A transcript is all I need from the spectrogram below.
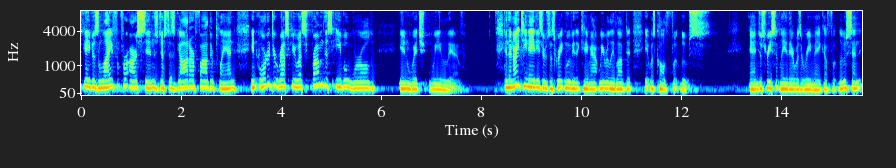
gave his life for our sins, just as God our Father planned, in order to rescue us from this evil world in which we live. In the 1980s, there was this great movie that came out. We really loved it. It was called Footloose. And just recently, there was a remake of Footloose. And,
